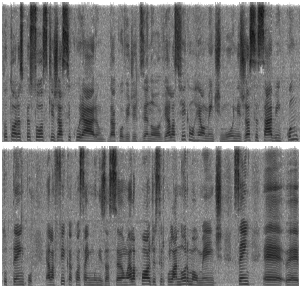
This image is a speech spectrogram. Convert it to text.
Doutor, as pessoas que já se curaram da Covid-19, elas ficam realmente imunes? Já se sabe em quanto tempo ela fica com essa imunização? Ela pode circular normalmente, sem é, é,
